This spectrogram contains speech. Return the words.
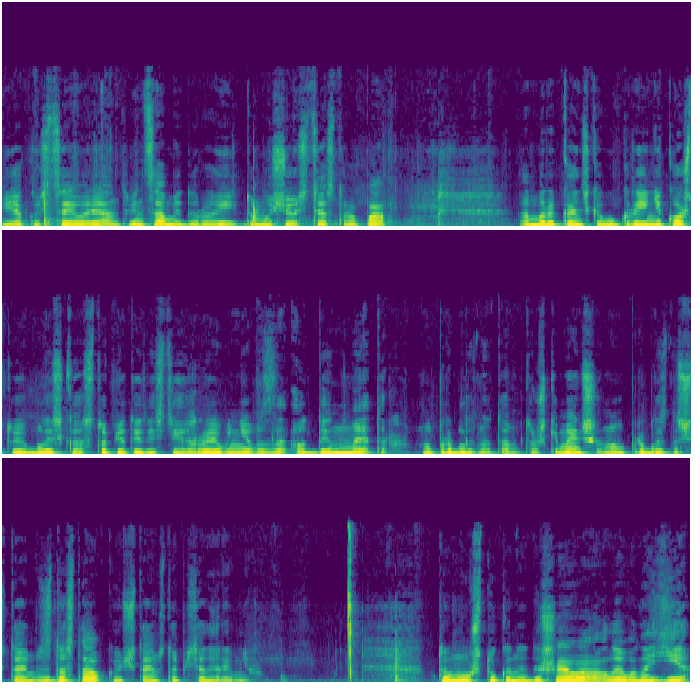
якось цей варіант. Він самий дорогий, тому що ось ця стропа американська в Україні коштує близько 150 гривнів за 1 метр. Ну, приблизно там трошки менше. Ну, приблизно вважаємо з доставкою, вважаємо 150 гривнів. Тому штука не дешева, але вона є.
